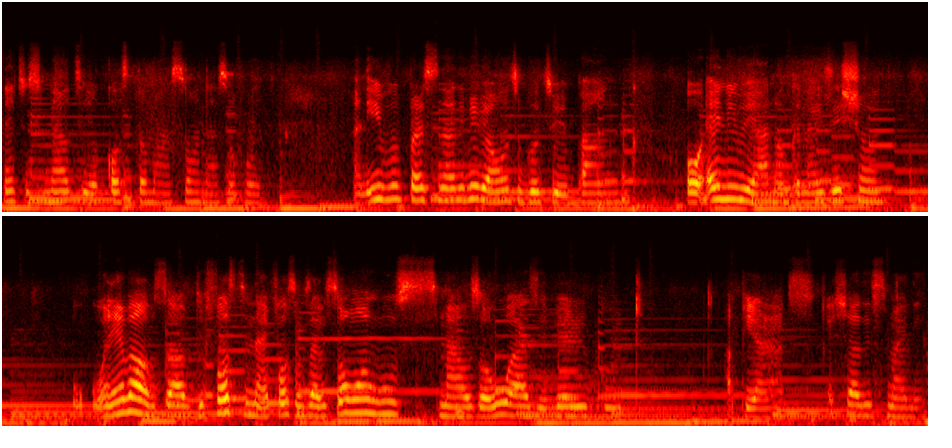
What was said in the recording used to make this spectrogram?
learn to smile to your customer and so on and so forth. And even personally, maybe I want to go to a bank or anywhere, an organization whenever I observe, the first thing I first observe is someone who smiles or who has a very good appearance, especially smiling.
